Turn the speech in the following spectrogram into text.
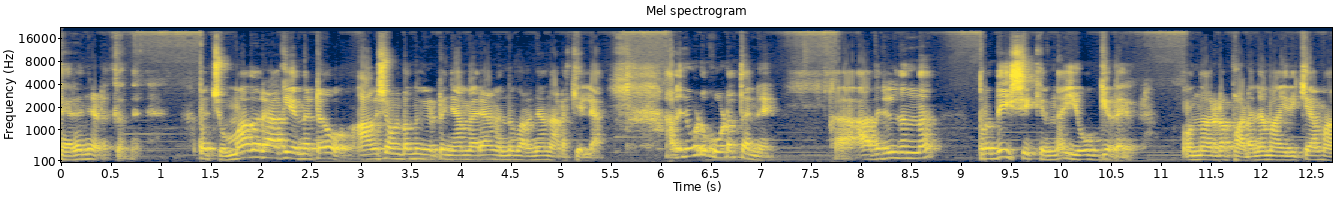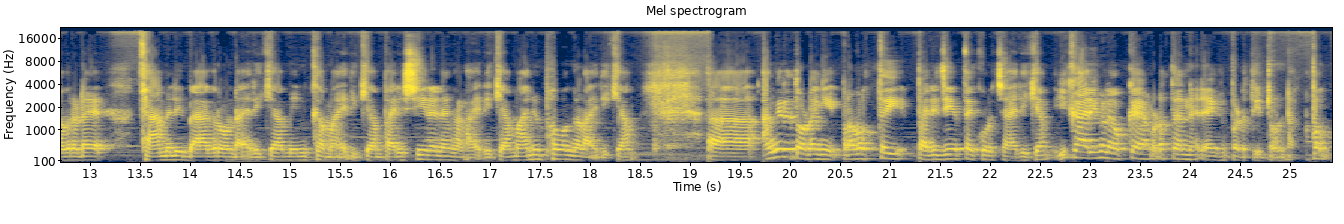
തിരഞ്ഞെടുക്കുന്നത്. അപ്പം ചുമ്മാതെ ഒരാൾക്ക് എന്നിട്ടോ ആവശ്യമുണ്ടെന്ന് കേട്ട് ഞാൻ വരാം എന്ന് പറഞ്ഞാൽ നടക്കില്ല. അതിനോട് കൂടെ തന്നെ അവരിൽ നിന്ന് പ്രതീക്ഷിക്കുന്ന യോഗ്യതകൾ. ഒന്ന് അവരുടെ പഠനമായിരിക്കാം അവരുടെ ഫാമിലി ബാക്ക്ഗ്രൗണ്ട് ആയിരിക്കാം ഇൻകം ആയിരിക്കാം പരിശീലനങ്ങളായിരിക്കാം അനുഭവങ്ങളായിരിക്കാം. അങ്ങനെ തുടങ്ങി പ്രവൃത്തി പരിചയത്തെക്കുറിച്ചായിരിക്കാം. ഈ കാര്യങ്ങളെയൊക്കെ അവിടെ തന്നെ രേഖപ്പെടുത്തിയിട്ടുണ്ട്. അപ്പം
